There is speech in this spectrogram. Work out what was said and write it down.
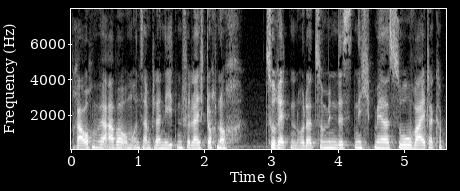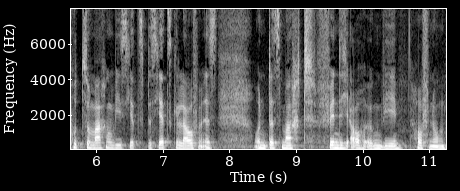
brauchen wir aber, um unseren Planeten vielleicht doch noch zu retten oder zumindest nicht mehr so weiter kaputt zu machen, wie es jetzt bis jetzt gelaufen ist. Und das macht, finde ich, auch irgendwie Hoffnung.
